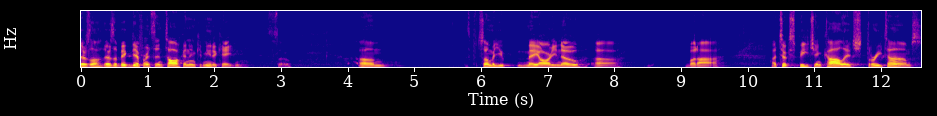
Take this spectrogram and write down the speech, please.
there's a there's a big difference in talking and communicating. So, um, some of you may already know, uh, but I I took speech in college three times,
